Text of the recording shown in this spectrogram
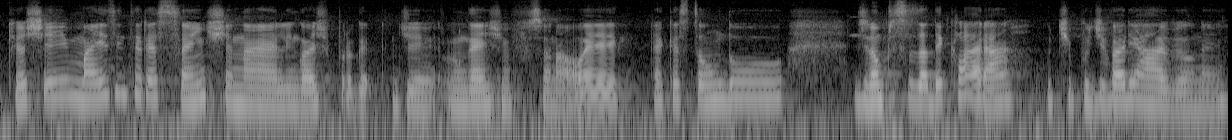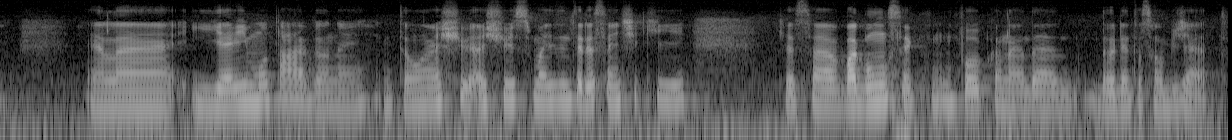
O que eu achei mais interessante na linguagem de linguagem funcional é a questão do de não precisar declarar o tipo de variável, né? Ela e é imutável, né? Então eu acho acho isso mais interessante que que essa bagunça um pouco, né, da, da orientação objeto.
